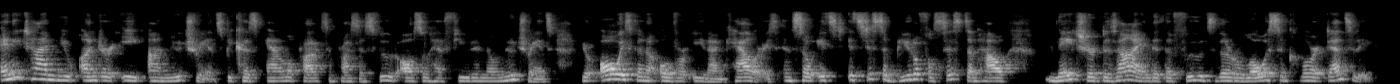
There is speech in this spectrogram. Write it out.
anytime you undereat on nutrients, because animal products and processed food also have few to no nutrients, you're always going to overeat on calories. And so it's it's just a beautiful system how nature designed that the foods that are lowest in caloric density,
